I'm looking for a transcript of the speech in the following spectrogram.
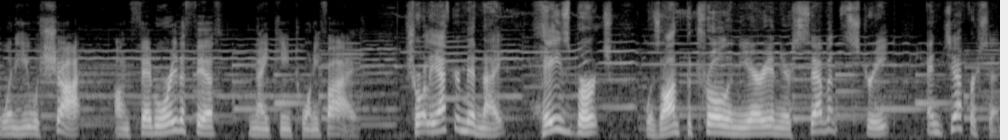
when he was shot on February the 5th, 1925. Shortly after midnight, Haze Burch was on patrol in the area near 7th Street and Jefferson.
